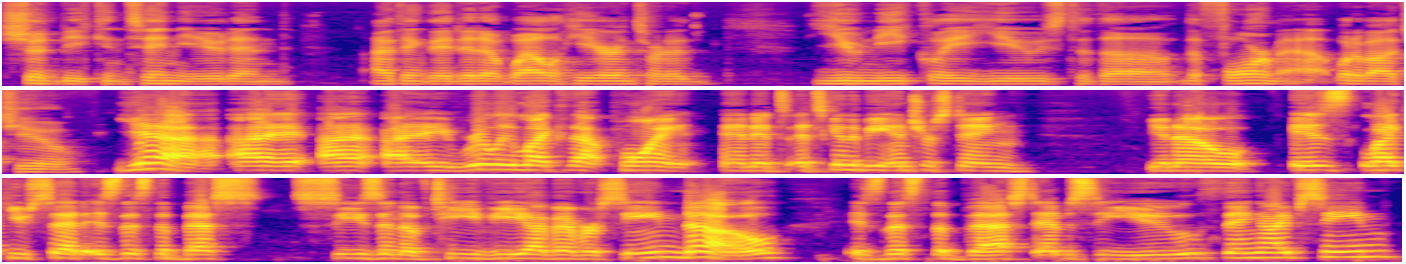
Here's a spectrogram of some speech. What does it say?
should be continued. And I think they did it well here and sort of uniquely used the the format. What about you? Yeah, I I, I really like that point, and it's it's going to be interesting. You know, is like you said, is this the best season of TV I've ever seen? No. Is this the best MCU thing I've seen?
